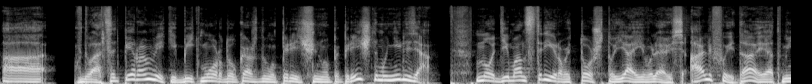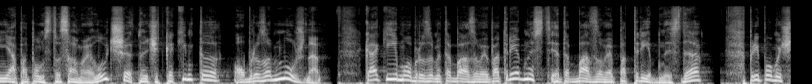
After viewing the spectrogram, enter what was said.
А в 21 веке бить морду каждому перечному поперечному нельзя. Но демонстрировать то, что я являюсь альфой, да, и от меня потомство самое лучшее, значит, каким-то образом нужно. Каким образом это базовая потребность? Это базовая потребность, да? При помощи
